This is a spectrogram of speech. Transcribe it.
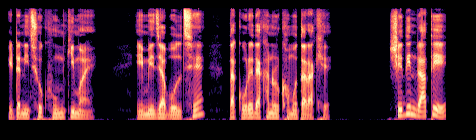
এটা নিছক হুমকিময়। এমে যা বলছে, তা করে দেখানোর ক্ষমতা রাখে। সেদিন রাতে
